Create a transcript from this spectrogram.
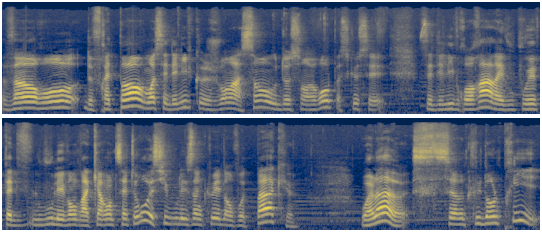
20 euros de frais de port, moi c'est des livres que je vends à 100 ou 200 euros parce que c'est des livres rares et vous pouvez peut-être vous les vendre à 47 euros et si vous les incluez dans votre pack, voilà, c'est inclus dans le prix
